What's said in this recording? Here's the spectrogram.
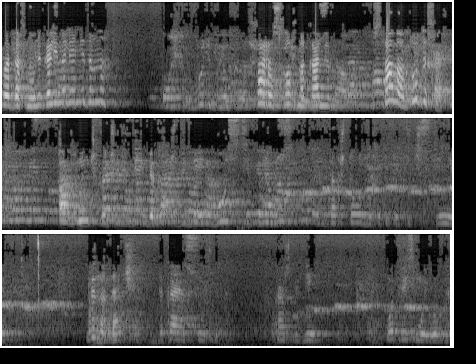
вы отдохнули, Галина Леонидовна? Ой, вроде бы хорошо. Пару слов на камеру. Устала от отдыха? А внучка через день, да каждый день, гости плюс. Так что отдыха-то практически нет. Да на даче такая служба. Каждый день. Вот весь мой отдых.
